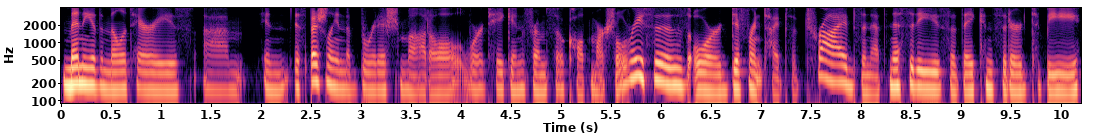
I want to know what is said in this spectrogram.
many of the militaries, um, in especially in the British model, were taken from so-called martial races or different types of tribes and ethnicities that they considered to be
